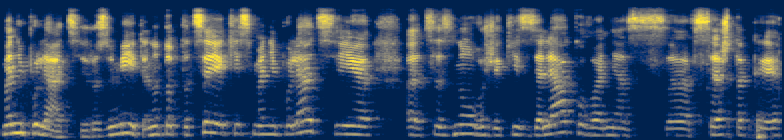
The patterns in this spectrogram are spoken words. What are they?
Маніпуляції, розумієте? Ну, тобто, це якісь маніпуляції, е, це знову ж якісь залякування, з, е, все ж таки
